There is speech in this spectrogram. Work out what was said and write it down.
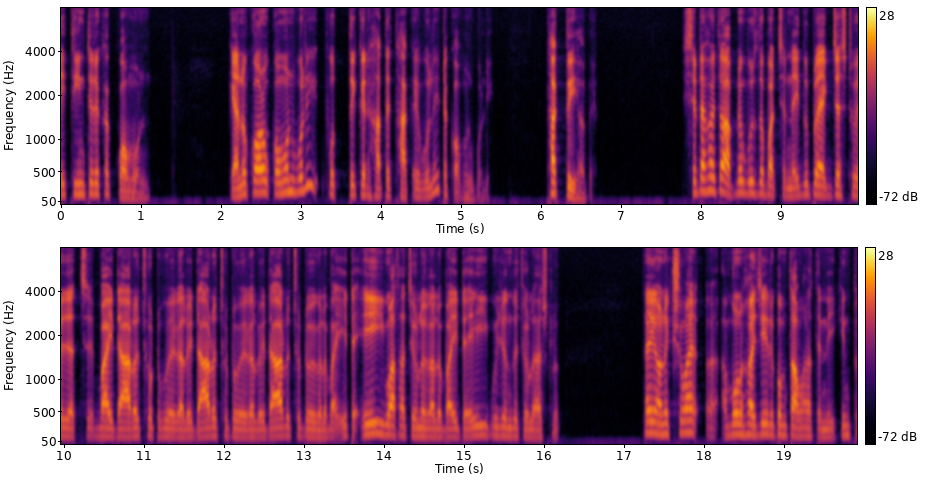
এই তিনটে রেখা কমন কেন কমন বলি? প্রত্যেকের হাতে থাকে বলে এটা কমন বলি। থাকতেই হবে। সেটা হয়তো আপনি বুঝতে পারছেন না, এই দুটো অ্যাডজাস্ট হয়ে যাচ্ছে, বা এটা আরও ছোট হয়ে গেল, এটা আরও ছোট হয়ে গেল, এটা আরও ছোট হয়ে গেল, বা এটা এই মাথা চলে গেল, বা এটা এই পর্যন্ত চলে আসলো। তাই অনেক সময় মনে হয় যে এরকম তো আমার হাতে নেই, কিন্তু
